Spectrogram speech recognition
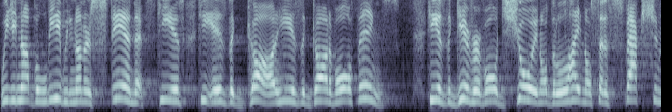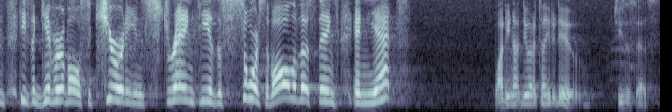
We do not believe, we do not understand that he is, he is the God, he is the God of all things. He is the giver of all joy and all delight and all satisfaction. He's the giver of all security and strength. He is the source of all of those things. And yet, why do you not do what I tell you to do? Jesus says.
